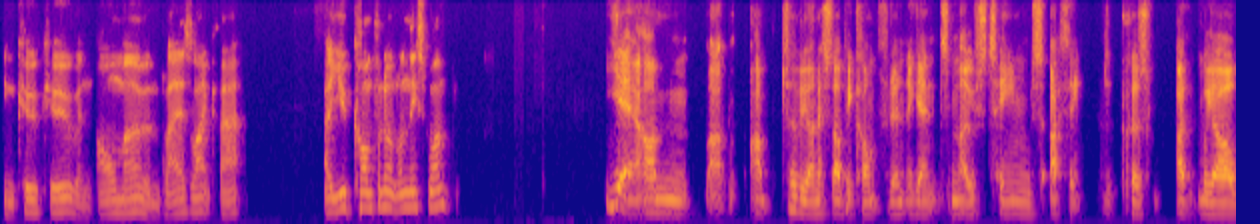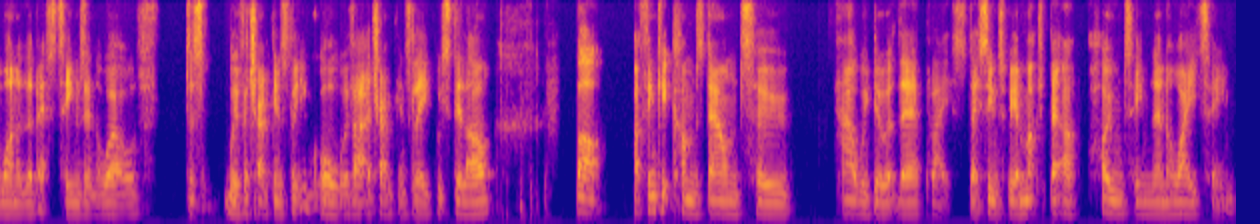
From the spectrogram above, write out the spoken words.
in Nkunku and Olmo and players like that. Are you confident on this one? Yeah, I'm, I'm, I'm, To be honest, I'll be confident against most teams. I think because I, we are one of the best teams in the world, just with a Champions League or without a Champions League, we still are. But I think it comes down to how we do at their place. They seem to be a much better home team than away team.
